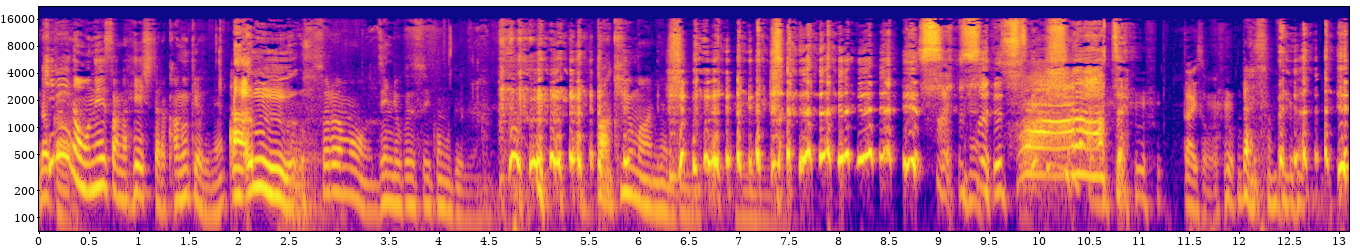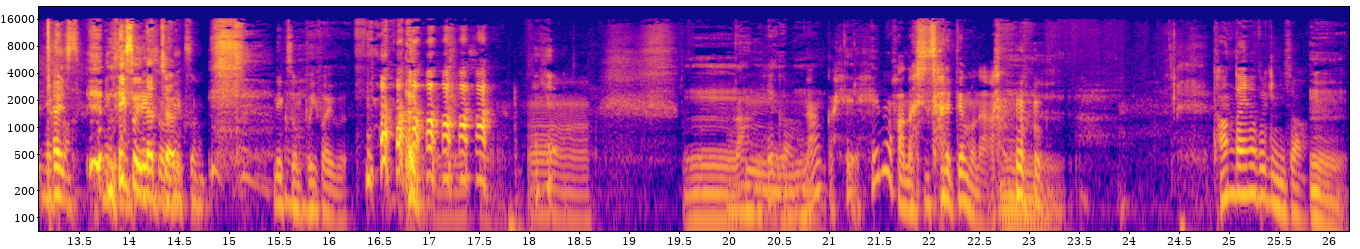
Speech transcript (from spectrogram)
なんか綺麗なお姉さんが兵したら嗅ぐけどね。あ、うん。それはもう全力で吸い込むけどね。バキューマーになる。スースースーって。ダイソン。ダイソン。ナイスネクソになっちゃうネク。ソンネクソン V5。うん。うんなんかへ、への話されてもな。短大の時にさ、うん。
